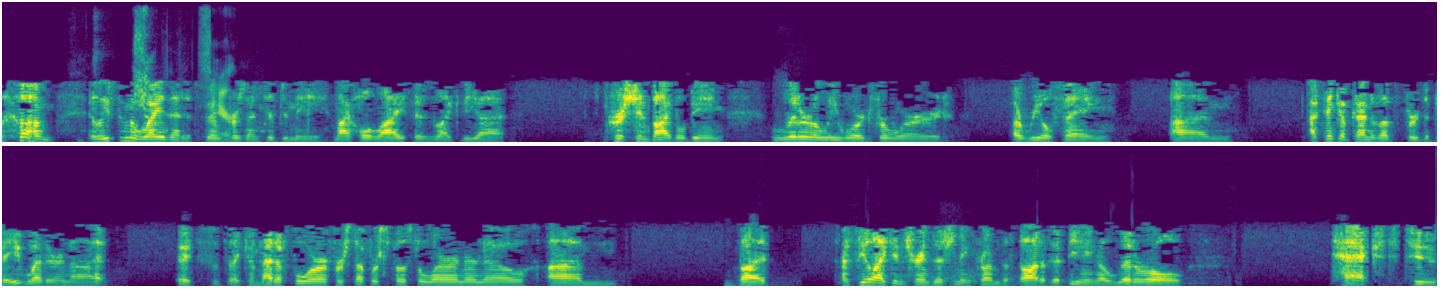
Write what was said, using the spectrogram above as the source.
um, at least in the way that it's been Fair. presented to me my whole life is like the, uh, Christian Bible being literally word for word a real thing. Um, I think I'm kind of up for debate whether or not it's like a metaphor for stuff we're supposed to learn or no. Um, but I feel like in transitioning from the thought of it being a literal text to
